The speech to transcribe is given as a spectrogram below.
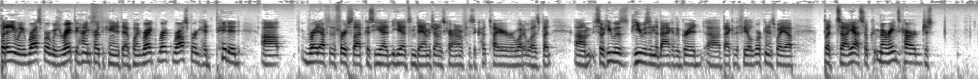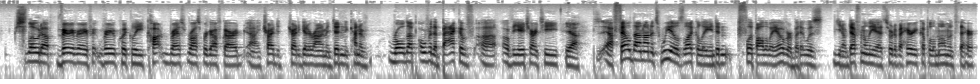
but anyway, Rosberg was right behind Karthikeyan at that point. Right, right, Rosberg had pitted uh, right after the first lap because he had he had some damage on his car. I don't know if it was a cut tire or what it was, but um, so he was he was in the back of the grid, uh, back of the field, working his way up. But uh, yeah, so Narain's car just slowed up very, very, very quickly. Caught Ros- Rosberg off guard. Uh, he tried to try to get around him and didn't. It kind of rolled up over the back of uh, of the HRT yeah. uh, fell down on its wheels, luckily, and didn't flip all the way over. But it was, you know, definitely a sort of a hairy couple of moments there,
